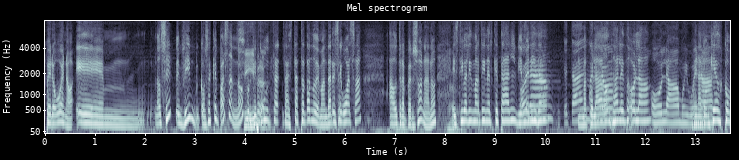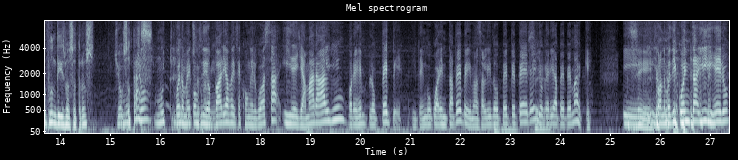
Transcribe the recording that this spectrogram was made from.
Pero bueno, eh, no sé, en fin, cosas que pasan, ¿no? Sí, porque pero- tú estás tratando de mandar ese WhatsApp a otra persona, ¿no? Estíbaliz Martínez, ¿qué tal? Bienvenida. Hola, ¿qué tal, Inmaculada? González, hola. Hola, muy Bueno, buenas. ¿con qué os confundís vosotros? Yo ¿Vosotras? mucho, mucho- bueno, me he confundido también. varias veces con el WhatsApp y de llamar a alguien, por ejemplo, Pepe, y tengo 40 Pepe y me ha salido Pepe Pérez, Sí. y yo quería Pepe Márquez. Y, Sí. y cuando me di cuenta ahí ligero,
